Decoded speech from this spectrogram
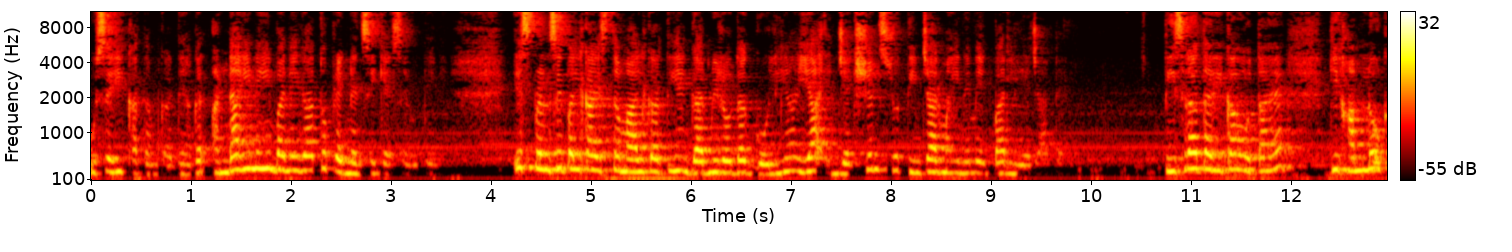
उसे ही खत्म कर दें अगर अंडा ही नहीं बनेगा तो प्रेगनेंसी कैसे रुकेगी इस प्रिंसिपल का इस्तेमाल करती हैं गर्भ निरोधक गोलियाँ या इंजेक्शन जो तीन चार महीने में एक बार लिए जाते हैं। तीसरा तरीका होता है कि हम लोग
